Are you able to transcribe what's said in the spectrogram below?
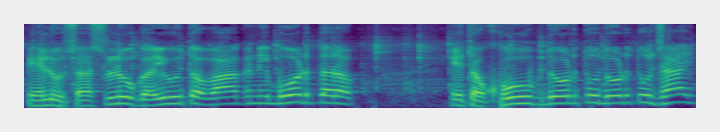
પેલું સસલું ગયું તો વાઘની બોર્ડ તરફ. એ તો ખૂબ દોડતું દોડતું જાય.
